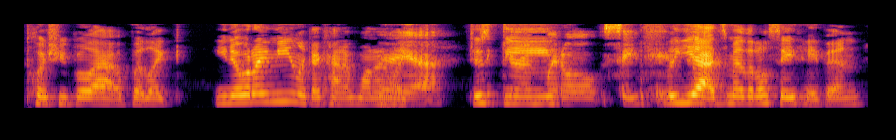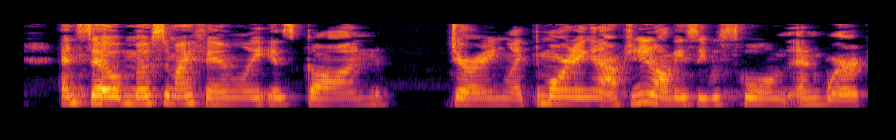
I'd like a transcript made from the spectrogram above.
push people out, but like you know what I mean? Like I kind of want to yeah, like yeah. just Like be little safe haven. yeah, it's my little safe haven. And so most of my family is gone during like the morning and afternoon, obviously with school and work.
